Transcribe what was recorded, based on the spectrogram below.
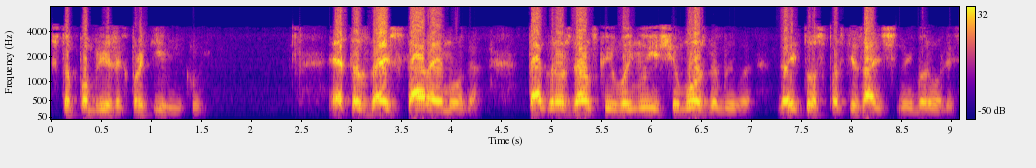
чтоб поближе к противнику. Это, знаешь, старая мода. Так гражданскую войну еще можно было, да и то с партизанщиной боролись.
